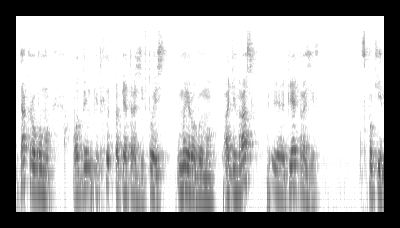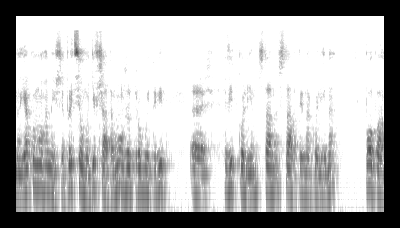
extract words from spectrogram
І так робимо один підхід по 5 разів. Тобто ми робимо один раз 5 разів. Спокійно, якомога нижче. При цьому дівчата можуть робити від, е, від колін, ставити на коліна. Попа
